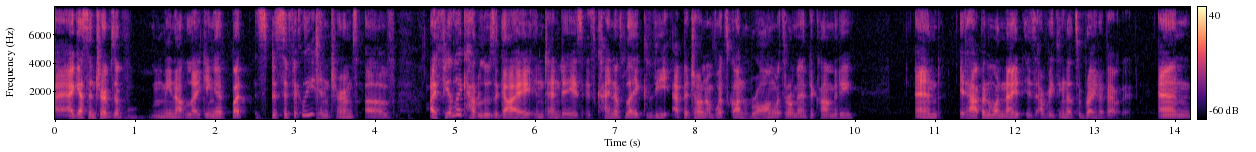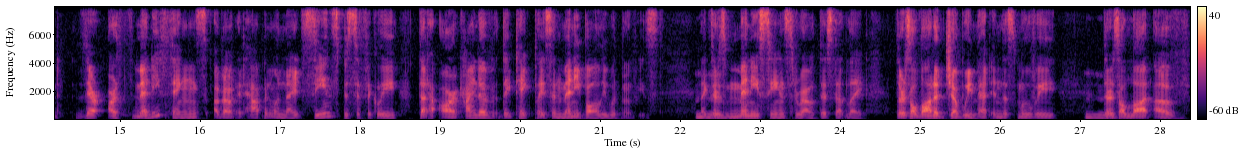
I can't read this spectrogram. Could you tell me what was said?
I guess in terms of me not liking it, but specifically in terms of. I feel like How to Lose a Guy in 10 Days is kind of like the epitome of what's gone wrong with romantic comedy. And It Happened One Night is everything that's right about it. And there are th- many things about It Happened One Night, scenes specifically, that are kind of, they take place in many Bollywood movies. Like, there's mm-hmm. many scenes throughout this that, like, there's a lot of Jab We Met in this movie. Mm-hmm. There's a lot of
